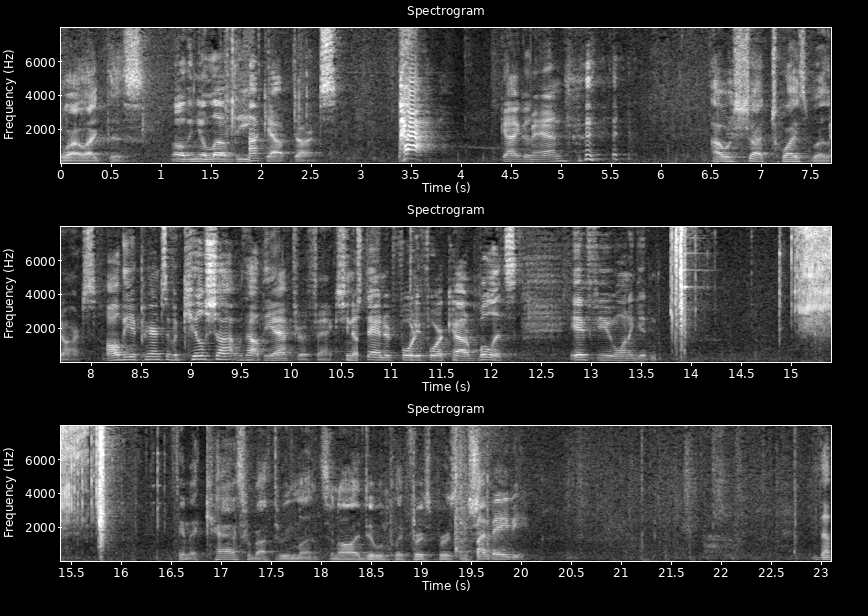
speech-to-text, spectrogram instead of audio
Well, I like this. Oh, then you'll love the knockout darts. Pow! Guy goes, man. I was shot twice, brother. darts. All the appearance of a kill shot without the after effects. You know, standard 44 cal bullets if you want to get. In a cast for about three months, and all I did was play first person. My baby. The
